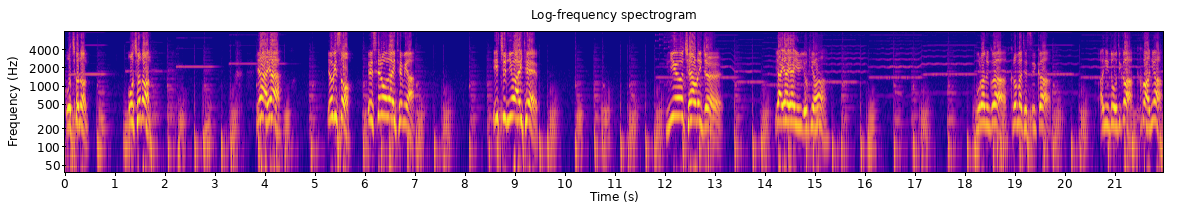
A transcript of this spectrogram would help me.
5천원. 5천원. 야 야. 여기 있어. 여기 새로운 아이템이야. It's new item. New challenger. 야 야 야 여기야. 뭐라는 거야? 그런 말 됐으니까 아니 너 어디가? 그거 아니야?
